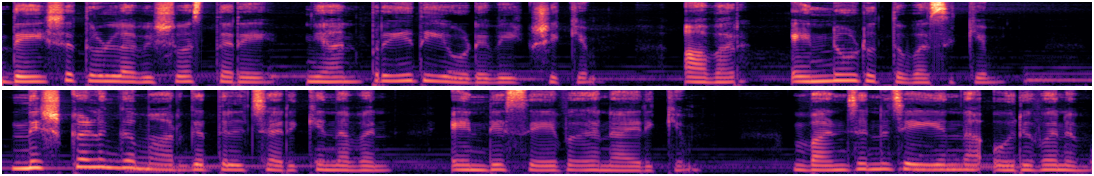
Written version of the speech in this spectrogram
ദേശത്തുള്ള വിശ്വസ്തരെ ഞാൻ പ്രീതിയോടെ വീക്ഷിക്കും. അവർ എന്നോടൊത്തു വസിക്കും. നിഷ്കളങ്ക മാർഗത്തിൽ ചരിക്കുന്നവൻ എന്റെ സേവകനായിരിക്കും. വഞ്ചന ചെയ്യുന്ന ഒരുവനും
